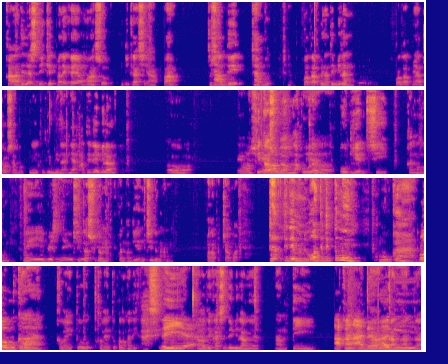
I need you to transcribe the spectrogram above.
Karena tidak sedikit mereka yang masuk dikasih apa, terus Cabut. nanti cabut. Kalau tapi nanti bilang kotapnya atau siapa pun itu pimpinannya, nanti dia bilang eh, Ya, kita siap. sudah melakukan Iya. audiensi, kan ngomong gitu. Iya, biasanya gitu. Kita sudah melakukan audiensi dengan para pejabat. Dan tidak menemukan titik temu. Bukan. Oh, bukan. Kalau itu, kalau itu kalau nggak dikasih. Iya. Kalau dikasih dia bilangnya nanti Akan ada akan lagi ada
